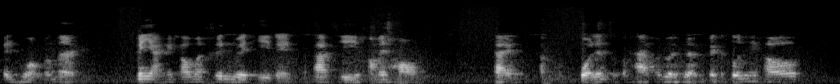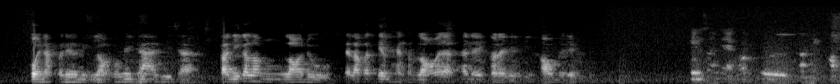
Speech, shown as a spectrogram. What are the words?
เป็นห่วงมากๆไม่อยากให้เขามาขึ้นเวทีในสภาพที่เขาไม่พร้อมใช่ครับผมกลัวเรื่องสุขภาพเขาด้วยเผื่อเป็นกระตุ้นให้เขาป่วยหนักกว่าเดิมอีกเราก็ไม่กล้าที่จะ ตอนนี้ก็ลองรอดู แต่เราก็เตรียมแผนสำรองไว้แหละถ้าในกรณีที่เขาไม่ได้ขึ้นทีมส่วนใหญ่ก็คือก็มีความ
